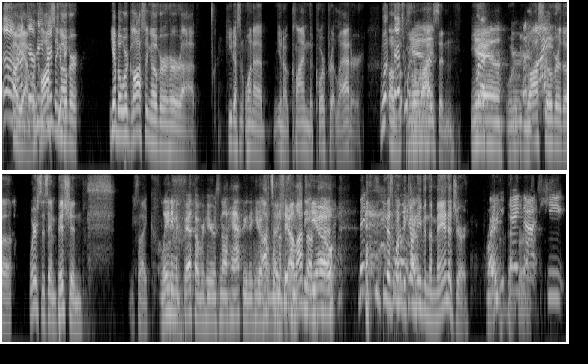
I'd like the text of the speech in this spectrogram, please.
ah, Oh yeah, we're he glossing to me." over. Yeah, but we're glossing over her. uh He doesn't want to, you know, climb the corporate ladder Well, of that's what. Yeah. Verizon. Yeah, We you're we right. glossed I- over the. Where's his ambition? It's like Lady Macbeth over here is not happy that he doesn't want to yeah, become lots CEO, but he doesn't want to become even the manager. Right? Are right? you saying Verizon. that he?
